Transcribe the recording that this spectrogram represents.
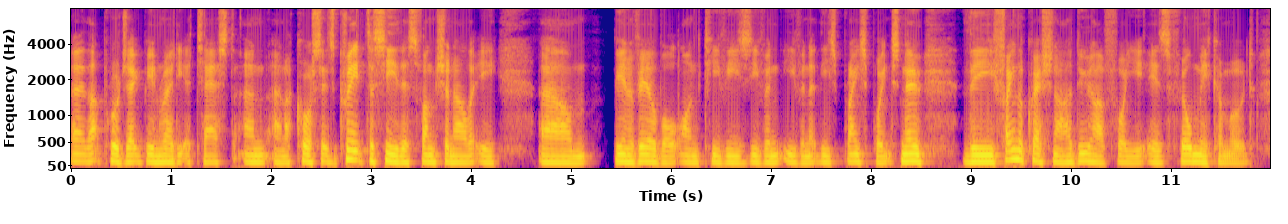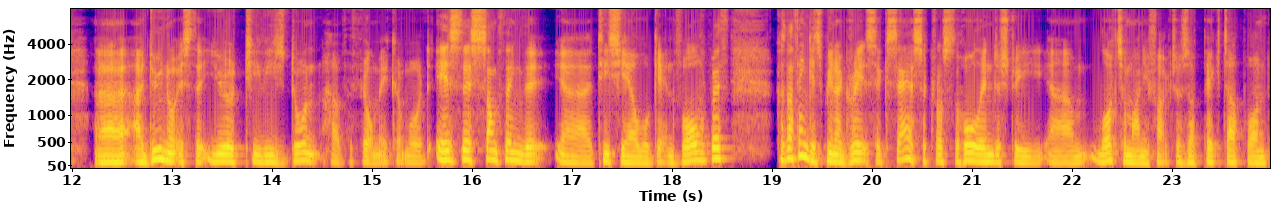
uh, that project being ready to test, and and of course, it's great to see this functionality um, being available on TVs even even at these price points. Now, the final question I do have for you is filmmaker mode. Uh, I do notice that your TVs don't have the filmmaker mode. Is this something that uh, TCL will get involved with? Because I think it's been a great success across the whole industry. Um, lots of manufacturers have picked up on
